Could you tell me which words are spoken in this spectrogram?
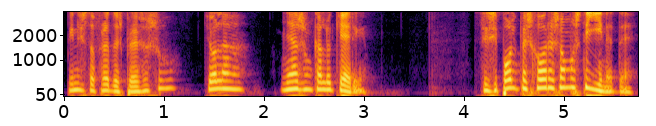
Πίνεις το φρέντο εσπρέσο σου και όλα μοιάζουν καλοκαίρι. Στις υπόλοιπες χώρες όμως τι γίνεται;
